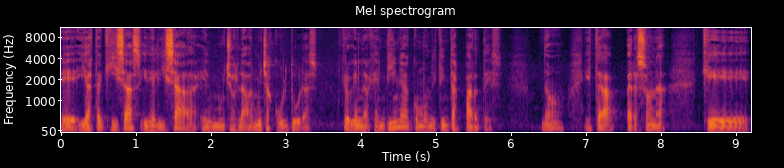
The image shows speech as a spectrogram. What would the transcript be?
Eh, y hasta quizás idealizada en muchos lados, en muchas culturas. Creo que en la Argentina, como en distintas partes, ¿no? Esta persona que,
